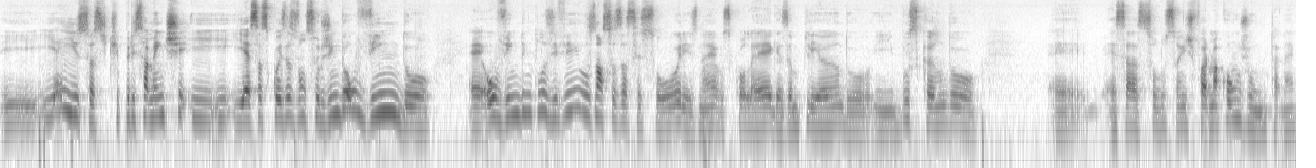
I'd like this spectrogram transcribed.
E, e, é isso, acho que principalmente, e, e essas coisas vão surgindo ouvindo, é, ouvindo inclusive os nossos assessores, né, os colegas, ampliando e buscando é, essas soluções de forma conjunta. Né?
